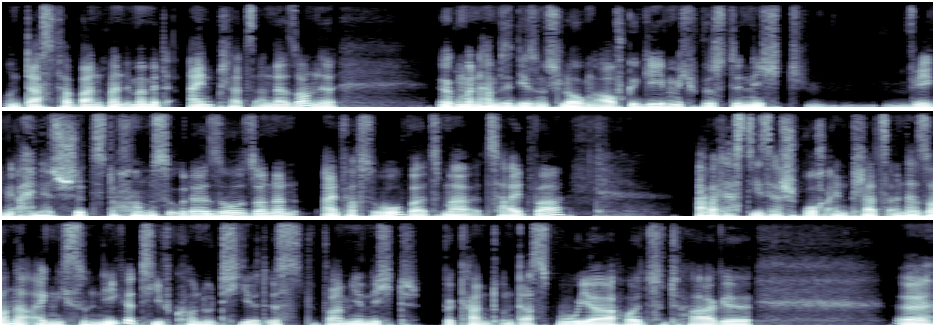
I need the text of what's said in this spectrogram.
Und das verband man immer mit ein Platz an der Sonne. Irgendwann haben sie diesen Slogan aufgegeben. Ich wüsste nicht wegen eines Shitstorms oder so, sondern einfach so, weil es mal Zeit war. Aber dass dieser Spruch ein Platz an der Sonne eigentlich so negativ konnotiert ist, war mir nicht bekannt. Und das, wo ja heutzutage äh,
